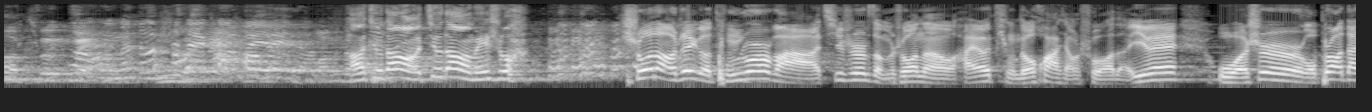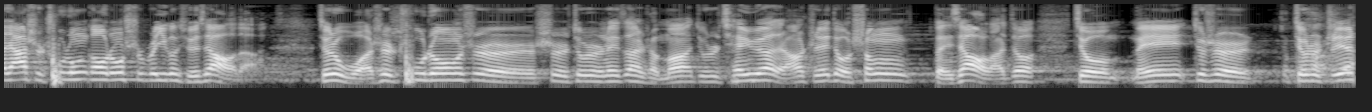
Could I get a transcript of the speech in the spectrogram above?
我们都是带靠背的。好，就当我就当我没说。说到这个同桌吧，其实怎么说呢，我还有挺多话想说的，因为我是我不知道大家是初中、高中是不是一个学校的，就是我是初中是是就是那算什么，就是签约的，然后直接就升本校了，就就没就是就是直接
